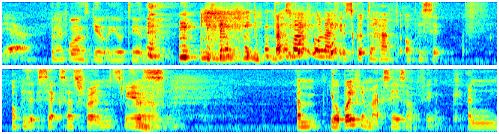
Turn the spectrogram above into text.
yeah. and everyone's guilty of doing that. That's why I feel like it's good to have opposite opposite sex as friends Yeah. Because um, your boyfriend might say something and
